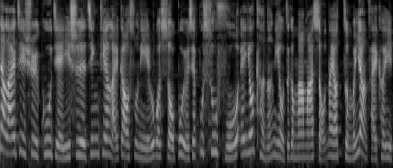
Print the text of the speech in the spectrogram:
接下来继续姑姐仪式，今天来告诉你，如果手部有一些不舒服，哎，有可能你有这个妈妈手，那要怎么样才可以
